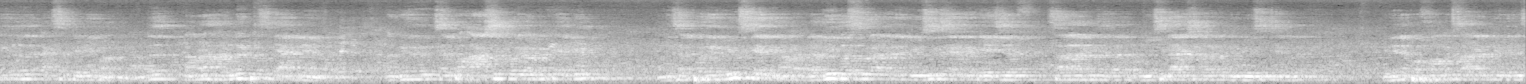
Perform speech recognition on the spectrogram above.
നിങ്ങൾ അക്സെപ്റ്റ് ചെയ്യാൻ പാടില്ല അത് നമ്മുടെ ഹൺഡ്രഡ് പെർസെന്റ് ഗ്യാരണ്ടിയാണ് അത് ചിലപ്പോൾ ആക്ഷൻ കൊറിയോഗ്രഫി ആയിരിക്കും അത് ചിലപ്പോൾ റിവ്യൂസ് ആയിരിക്കും നമ്മുടെ രവി ബസൂറാണ് മ്യൂസിക് ചെയ്യുന്നത് കെ ജി എഫ് സലാറിന് മ്യൂസിക് ഡയറക്ഷൻ മ്യൂസിക് ചെയ്യുന്നത് ഇതിന്റെ പെർഫോമൻസ് ആണെങ്കിലും ഇതിന്റെ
